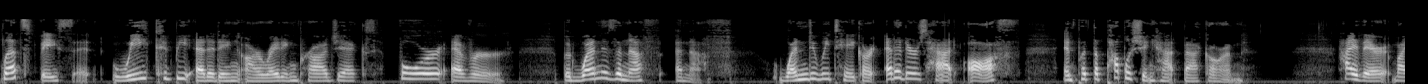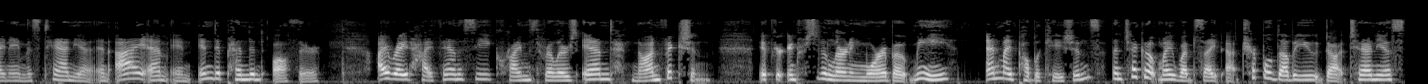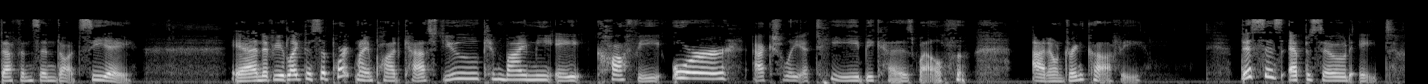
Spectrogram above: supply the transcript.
Let's face it, we could be editing our writing projects forever. But when is enough enough? When do we take our editor's hat off and put the publishing hat back on? Hi there, my name is Tanya and I am an independent author. I write high fantasy, crime thrillers, and nonfiction. If you're interested in learning more about me and my publications, then check out my website at www.tanyastephenson.ca. And if you'd like to support my podcast, you can buy me a coffee or actually a tea because, well, I don't drink coffee. This is episode 8.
